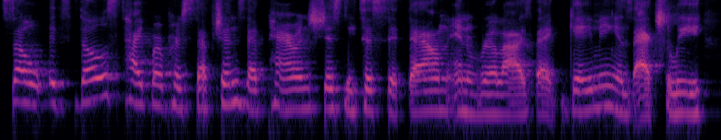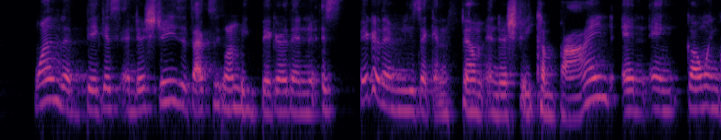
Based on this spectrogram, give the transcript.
So it's those type of perceptions that parents just need to sit down and realize that gaming is actually one of the biggest industries. It's actually going to be bigger than it's bigger than music and film industry combined. And and going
